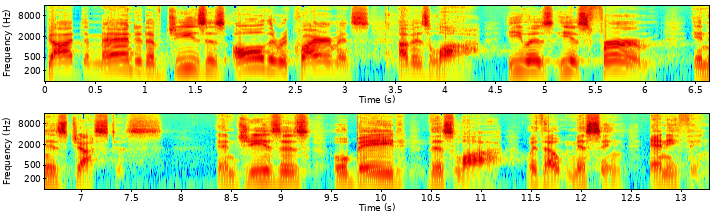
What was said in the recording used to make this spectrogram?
God demanded of Jesus all the requirements of his law. He, was, he is firm in his justice. And Jesus obeyed this law without missing anything.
